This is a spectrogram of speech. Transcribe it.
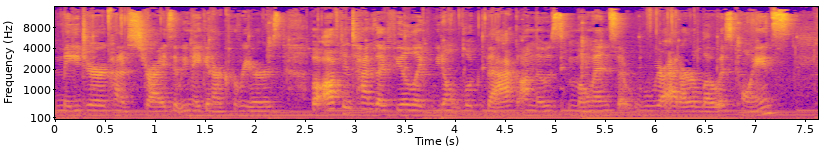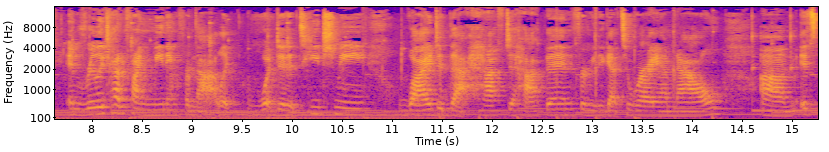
major kind of strides that we make in our careers, but oftentimes I feel like we don't look back on those moments that we're at our lowest points and really try to find meaning from that. Like, what did it teach me? Why did that have to happen for me to get to where I am now? Um, it's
